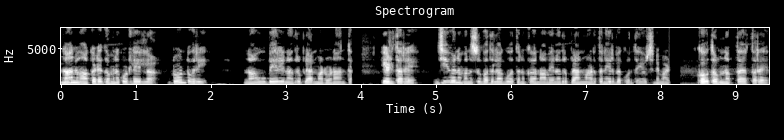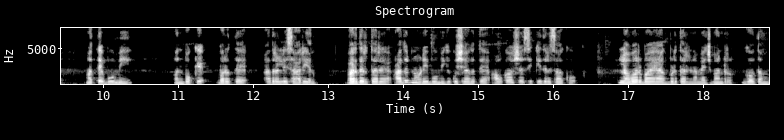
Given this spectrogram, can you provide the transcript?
ನಾನು ಆ ಕಡೆ ಗಮನ ಕೊಡ್ಲೇ ಇಲ್ಲ. ಡೋಂಟ್ ವರಿ ನಾವು ಬೇರೆ ಏನಾದ್ರು ಪ್ಲಾನ್ ಮಾಡೋಣ ಅಂತ ಹೇಳ್ತಾರೆ. ಜೀವನ ಮನಸ್ಸು ಬದಲಾಗುವ ತನಕ ನಾವೇನಾದ್ರೂ ಪ್ಲಾನ್ ಮಾಡ್ತಾನೆ ಇರ್ಬೇಕು ಅಂತ ಯೋಚನೆ ಮಾಡಿ. ಗೌತಮ್ ನಗ್ತಾ ಇರ್ತಾರೆ. ಮತ್ತೆ ಭೂಮಿ ಒಂದ್ ಬೊಕ್ಕೆ ಬರುತ್ತೆ. ಅದರಲ್ಲಿ ಸಾರಿ ಅಂತ. ಬರ್ದಿರ್ತಾರೆ. ಅದನ್ನ ನೋಡಿ ಭೂಮಿಗೆ ಖುಷಿ ಆಗುತ್ತೆ. ಅವಕಾಶ ಸಿಕ್ಕಿದ್ರೆ ಸಾಕು. ಲವರ್ ಬಾಯ್ ಆಗ್ಬಿಡ್ತಾರೆ ನಮ್ಮ ಯಜಮಾನ್ರು, ಗೌತಮ್.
